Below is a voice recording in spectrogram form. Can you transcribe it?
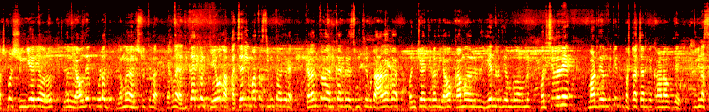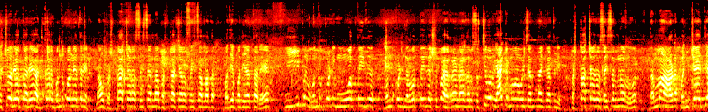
Lakshman Sringeri ಅವರು ಇದನ್ನು ಯಾವುದೇ ಕೂಡ ಗಮನ ಹರಿಸುತ್ತಿಲ್ಲ. ಯಾಕಂದರೆ ಅಧಿಕಾರಿಗಳು ಕೇವಲ ಕಚೇರಿಗೆ ಮಾತ್ರ ಸೀಮಿತವಾಗಿದ್ದಾರೆ. ಕೆಳಂತರ ಅಧಿಕಾರಿಗಳಿಗೆ ಸೂಚನೆ ಕೊಟ್ಟು ಆಗಾಗ ಪಂಚಾಯಿತಿಗಳಲ್ಲಿ ಯಾವ ಕಾಮಗಾರಿ ಏನು ಎಂಬುದನ್ನು ಪರಿಶೀಲನೆ ಮಾಡದೇ ಇರೋದಕ್ಕೆ ಭ್ರಷ್ಟಾಚಾರಕ್ಕೆ ಕಾರಣ ಆಗುತ್ತೆ. ಈಗಿನ ಸಚಿವರು ಹೇಳ್ತಾರೆ, ಅಧಿಕಾರ ಬಂದುಕೊಂಡು ಹೇಳ್ತಾರೆ. ನಾವು ಭ್ರಷ್ಟಾಚಾರ ಸಹಿಸಲ್ಲ ಭ್ರಷ್ಟಾಚಾರ ಸಹಿಸಲ್ಲ ಅಂತ ಪದೇ ಪದೇ ಹೇಳ್ತಾರೆ. ಈ ಬರಿ ಒಂದು ಕೋಟಿ ಮೂವತ್ತೈದು, ಒಂದು ಕೋಟಿ ನಲವತ್ತೈದು ಲಕ್ಷ ರೂಪಾಯಿ ಹಗರಣ ಆದರೂ ಸಚಿವರು ಯಾಕೆ ಮೌನ ವಹಿಸ್ತಾರೆ ಅಂತ ಕೇಳ್ತೀನಿ ಭ್ರಷ್ಟಾಚಾರ ಸಹಿಸಲ್ನವರು ತಮ್ಮ ಆಡ, ಪಂಚಾಯತಿ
